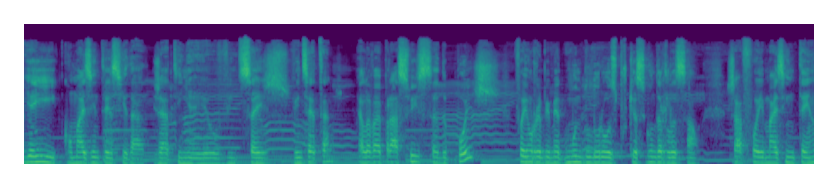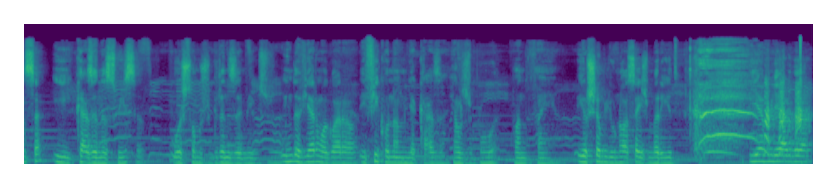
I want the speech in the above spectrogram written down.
e aí com mais intensidade. Já tinha eu 26, 27 anos. Ela vai para a Suíça depois. Foi um rompimento muito doloroso porque a segunda relação já foi mais intensa e casa na Suíça. Hoje somos grandes amigos. Ainda vieram agora e ficam na minha casa, em Lisboa, quando vêm. Eu chamo-lhe o nosso ex-marido. E a mulher dele,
